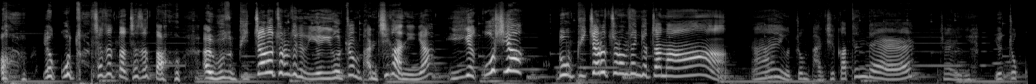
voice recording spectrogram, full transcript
야 꽃 찾았다 찾았다 아니 무슨 빗자루처럼 생겼 얘 이건 좀 반칙 아니냐? 이게 꽃이야? 너무 빗자루처럼 생겼잖아 아 이거 좀 반칙 같은데 자 여기 이쪽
